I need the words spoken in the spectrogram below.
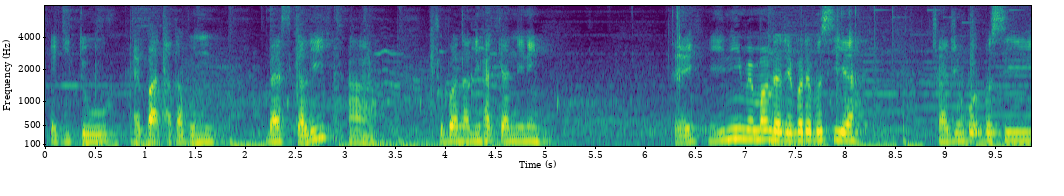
begitu hebat ataupun best sekali? Ha, cuba anda lihatkan ini okay. ini memang daripada besi ya charging port besi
